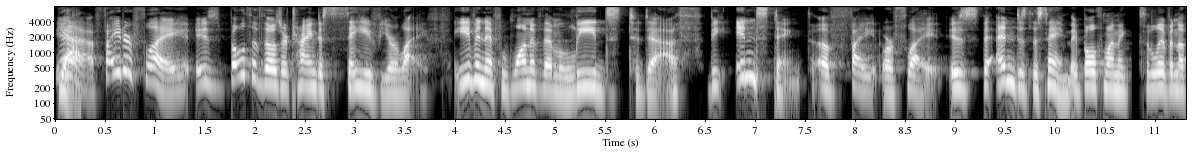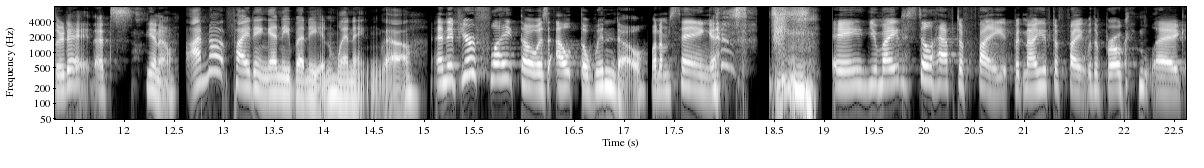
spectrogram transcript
Yeah, fight or flight is both of those are trying to save your life. Even if one of them leads to death, the instinct of fight or flight is the end is the same. They both want to live another day. That's, you know. I'm not fighting anybody and winning though. And if your flight though is out the window, what I'm saying is A, you might still have to fight, but now you have to fight with a broken leg,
